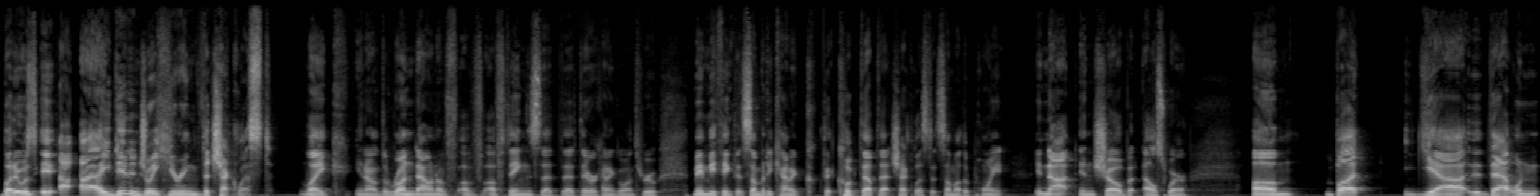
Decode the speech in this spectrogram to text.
But it was, it, I, I did enjoy hearing the checklist, like you know, the rundown of of, of things that that they were kind of going through. Made me think that somebody kind of cooked, cooked up that checklist at some other point, not in show but elsewhere. Um, but yeah, that one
